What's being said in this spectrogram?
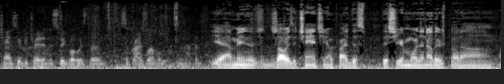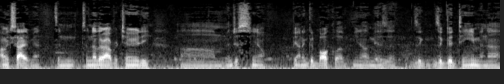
Chance you'd be traded this week. What was the surprise level that happened? Yeah, I mean, there's, there's, always a chance, you know, probably this this year more than others, but um, I'm excited, man. It's, an, it's another opportunity, um, and just you know, be on a good ball club. You know, I mean, it's a it's a, it's a good team, and uh,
